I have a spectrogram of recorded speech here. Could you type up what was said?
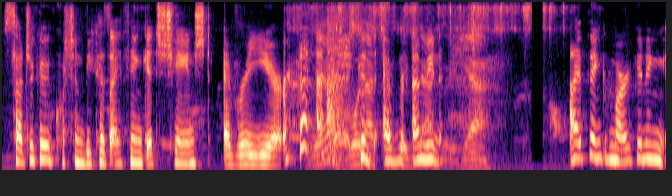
Such a good question because I think it's changed every year. Yeah, well, every, exactly, I mean, yeah. I think marketing,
